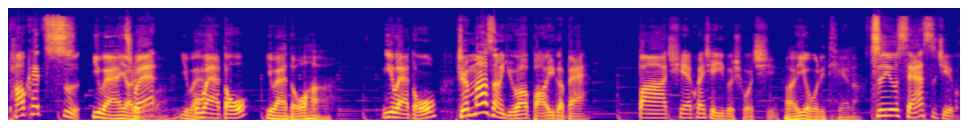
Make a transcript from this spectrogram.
抛开吃一万要穿一万多，一万多哈。一万多，这马上又要报一个班，八千块钱一个学期，哎呦我的天呐，只有三十节课，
